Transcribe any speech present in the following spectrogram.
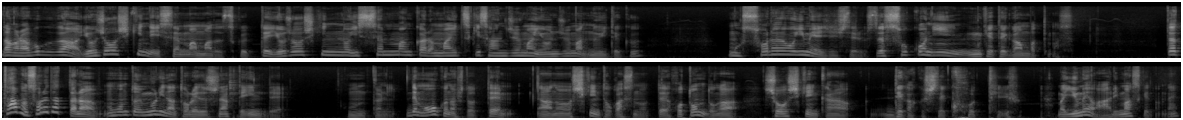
だから僕が余剰資金で1000万まず作って、余剰資金の1000万から毎月30万、40万抜いていく。もうそれをイメージしてる。で、そこに向けて頑張ってます。で、多分それだったら、もう本当に無理なトレードしなくていいんで、本当に。でも多くの人って、あの、資金溶かすのって、ほとんどが小資金からでかくしていこうっていうまあ夢はありますけどね。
